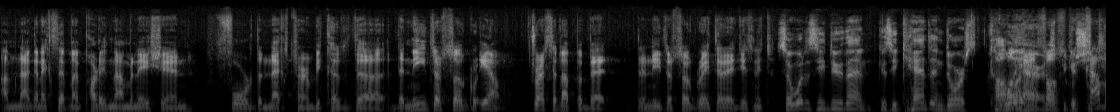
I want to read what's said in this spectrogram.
I'm not going to accept my party's nomination for the next term because the, the needs are so great. You know, dress it up a bit. The needs are so great that I just need to. So what does he do then? Because he can't endorse Kamala Well, yeah, Harris so because she Kamala's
